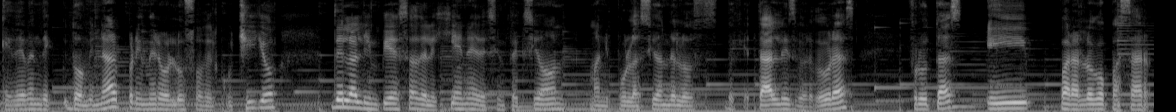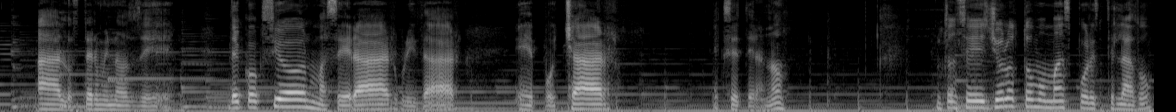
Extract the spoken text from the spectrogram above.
que deben de dominar primero el uso del cuchillo, de la limpieza, de la higiene, desinfección, manipulación de los vegetales, verduras, frutas y para luego pasar a los términos de, de cocción, macerar, bridar, eh, pochar, etcétera, ¿no? Entonces yo lo tomo más por este lado,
